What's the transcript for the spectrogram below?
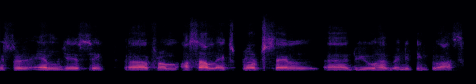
Mr. MJ Sikh uh, from Assam Export Cell, uh, do you have anything to ask?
